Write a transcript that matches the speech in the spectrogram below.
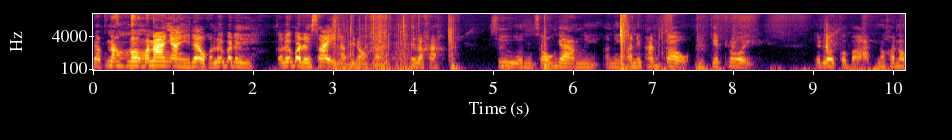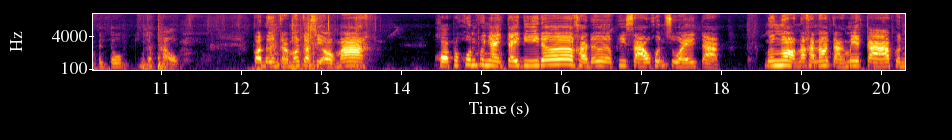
แบบนั่งน้องมาหน้าใหญ่แล้วก็เลยบ่ได้ก็เลยบ่ได้ใส่นะพี่น้องค่ะ นี่แหละค่ะ ซื้ออันสองอย่างนี่ อันนี้อันนี้พันเก้านี่เจ็ดร้อยเจ็ดร้อยกว่าบาทเนาะค่ะเนาะเป็นโต๊ะกินกระเพราก็เดินกับมดกสิออกมา ขอบพระคุณผู้ใหญ่ใจดีเด้อค่ะ เด้อพี่สาวคนสวยจากเมืองนอกนะคะ นอกจากเมกาเพิ่น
